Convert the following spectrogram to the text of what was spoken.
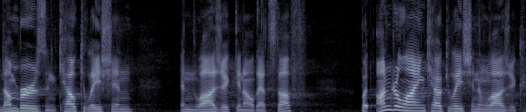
numbers and calculation and logic and all that stuff. But underlying calculation and logic,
